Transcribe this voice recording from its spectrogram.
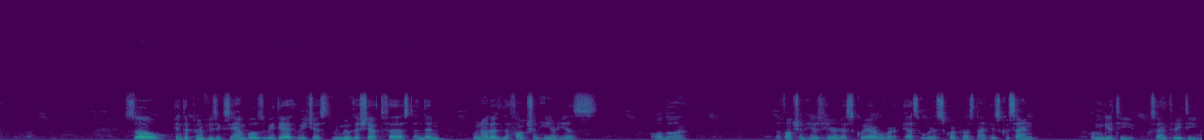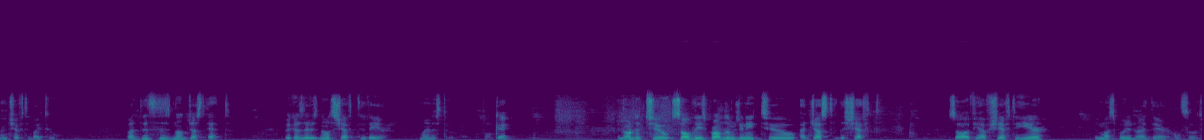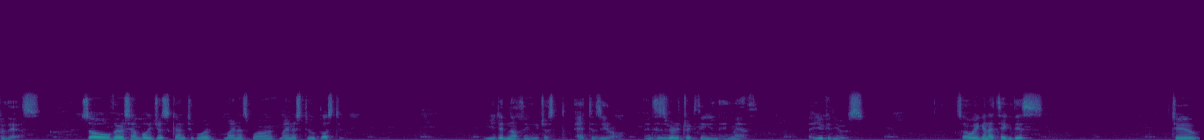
So in the previous examples we did we just remove the shift first and then we know that the function here is hold on. The function is here s square over s over s square plus 9 is cosine omega t cosine 3t and shifted by 2 but this is not just it because there is no shift there minus 2 okay? In order to solve these problems you need to adjust the shift so if you have shift here you must put it right there also to this. So very simple you're just going to put minus 1 minus 2 plus 2 you did nothing you just add to 0 and this is very trick thing in, in math that you could use. So we're gonna take this to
